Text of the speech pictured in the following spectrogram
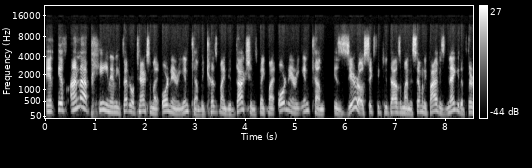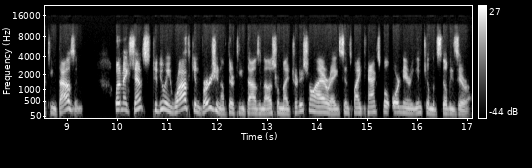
and if I'm not paying any federal tax on my ordinary income because my deductions make my ordinary income is zero, 62,000 minus 75 is negative 13,000. Would it make sense to do a Roth conversion of $13,000 from my traditional IRA since my taxable ordinary income would still be zero?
